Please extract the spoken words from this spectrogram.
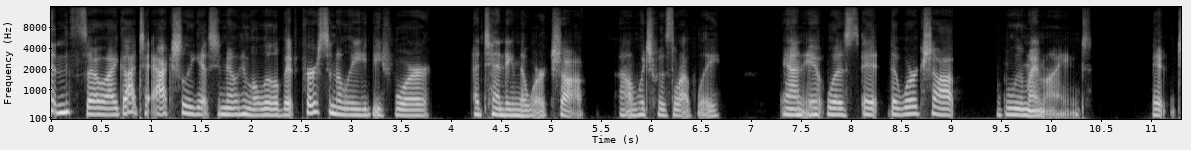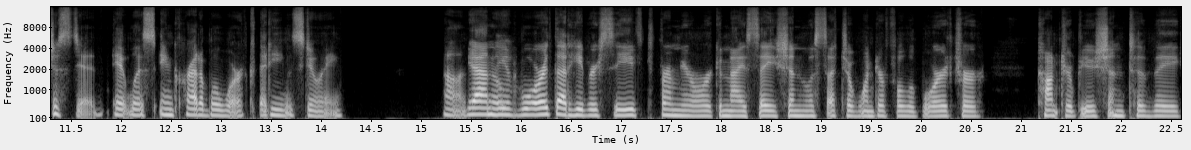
And so I got to actually get to know him a little bit personally before attending the workshop, uh, which was lovely. And it was, it, the workshop blew my mind. It just did. It was incredible work that he was doing. Uh, yeah, and so, the award that he received from your organization was such a wonderful award for contribution to the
